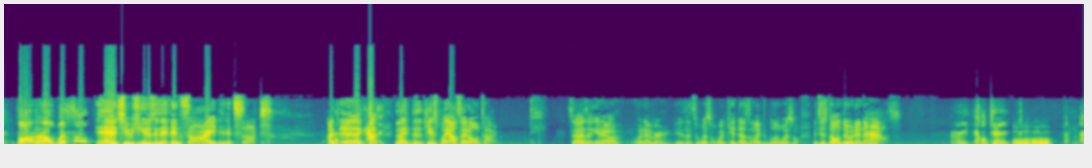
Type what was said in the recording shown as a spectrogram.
You bought her a whistle? Yeah, and she was using it inside. It sucks. I, uh, I like the kids play outside all the time. So I was like, you know, whatever. It's a whistle. What kid doesn't like to blow a whistle? But just don't do it in the house. Okay. Mm-hmm.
